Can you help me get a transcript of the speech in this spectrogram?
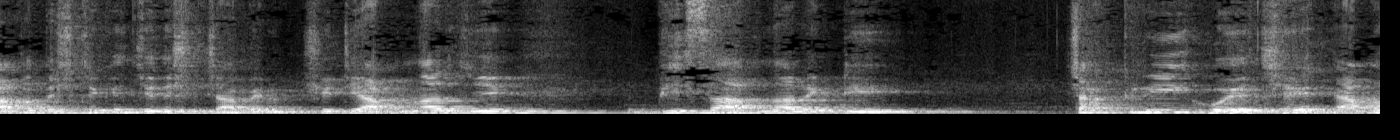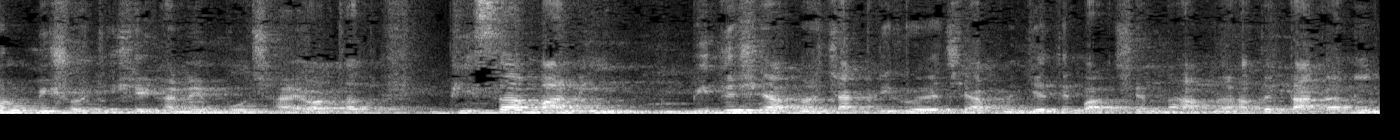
বাংলাদেশ থেকে যে দেশে যাবেন, সেটি আপনার যে ভিসা আপনার একটি চাকরি হয়েছে, এমন বিষয়টি সেখানে বোঝায়। অর্থাৎ ভিসা মানি, বিদেশে আপনার চাকরি হয়েছে, আপনি যেতে পারছেন না, আপনার হাতে টাকা নেই,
